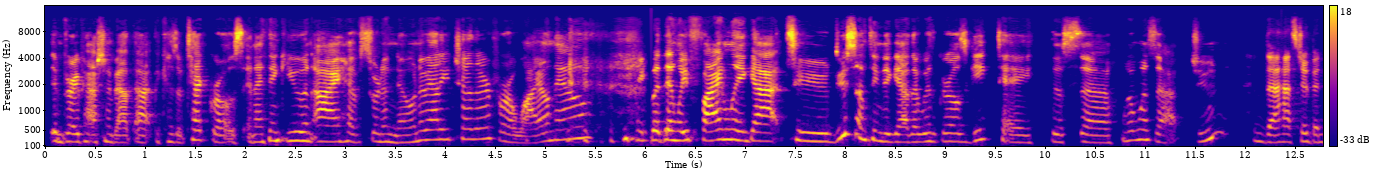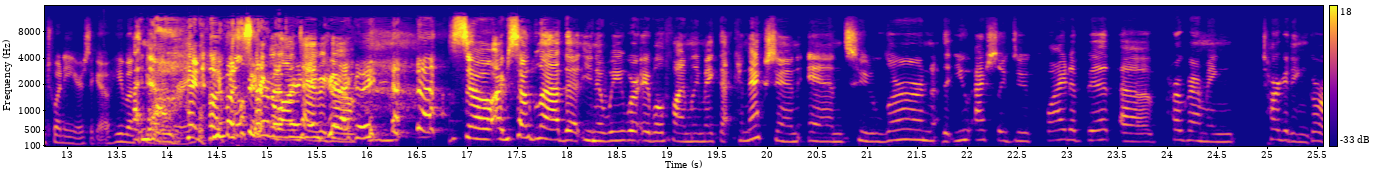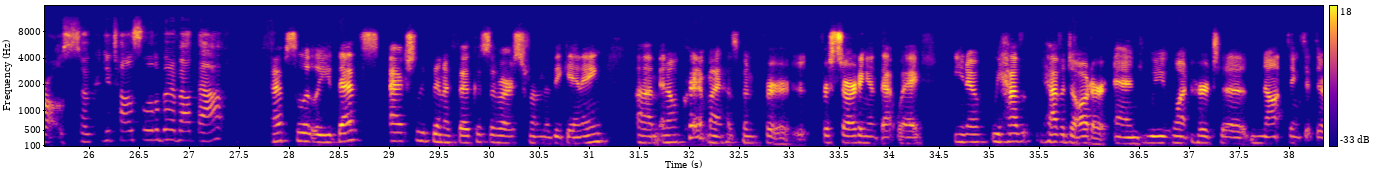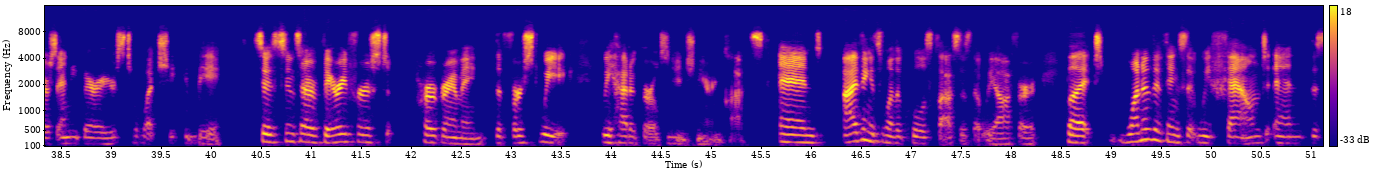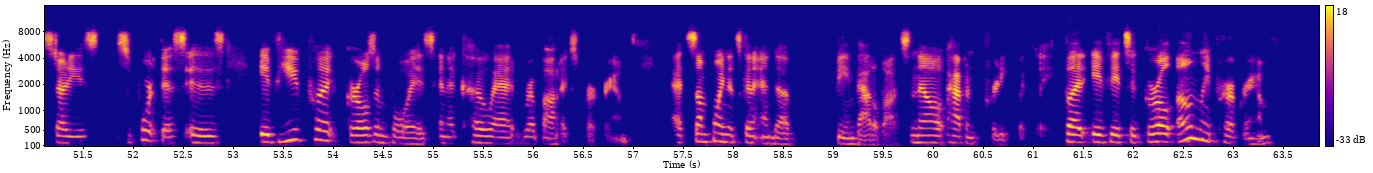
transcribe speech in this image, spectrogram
am very passionate about that because of tech girls and i think you and i have sort of known about each other for a while now but then we finally got to do something together with girls geek day this uh when was that june that has to have been 20 years ago. He must I know, I know. He must have like a long time ago. so I'm so glad that you know we were able to finally make that connection and to learn that you actually do quite a bit of programming targeting girls. So could you tell us a little bit about that? Absolutely. That's actually been a focus of ours from the beginning. Um, and I'll credit my husband for for starting it that way. You know, we have have a daughter, and we want her to not think that there's any barriers to what she can be. So since our very first programming the first week we had a girls in engineering class and i think it's one of the coolest classes that we offer but one of the things that we found and the studies support this is if you put girls and boys in a co-ed robotics program at some point it's going to end up being battle bots and that'll happen pretty quickly. But if it's a girl only program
